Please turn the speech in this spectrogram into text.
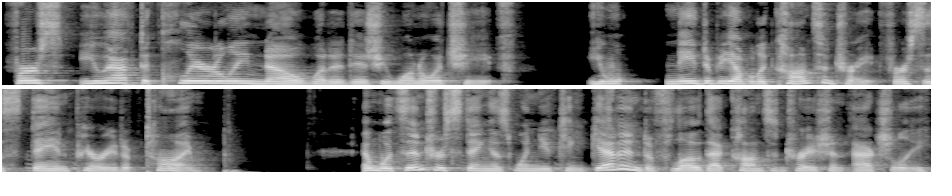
First, you have to clearly know what it is you want to achieve. You need to be able to concentrate for a sustained period of time. And what's interesting is when you can get into flow, that concentration actually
